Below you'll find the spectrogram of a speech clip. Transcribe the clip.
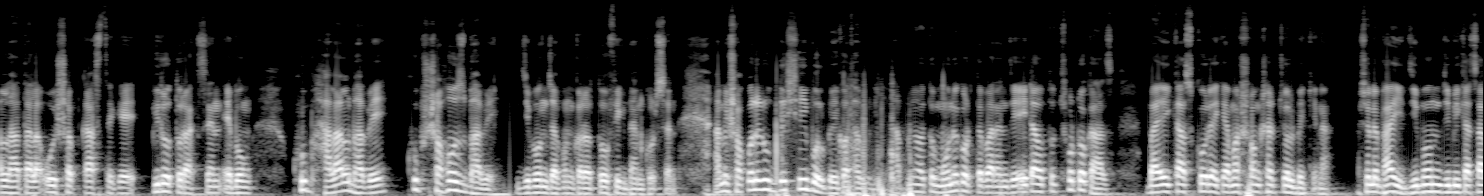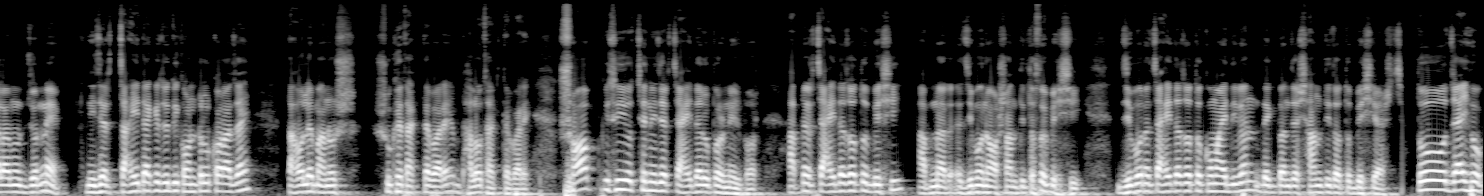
আল্লাহ তালা ওই সব কাজ থেকে বিরত রাখছেন এবং খুব হালালভাবে খুব সহজভাবে জীবনযাপন করার তৌফিক দান করছেন। আমি সকলের উদ্দেশ্যেই বলব এই কথাগুলি। আপনি হয়তো মনে করতে পারেন যে এটা তো ছোট কাজ বা এই কাজ করে কি আমার সংসার চলবে কিনা? আসলে ভাই, জীবন জীবিকা চালানোর জন্যে নিজের চাহিদাকে যদি কন্ট্রোল করা যায়, তাহলে মানুষ সুখে থাকতে পারে, ভালো থাকতে পারে। সব কিছুই হচ্ছে নিজের চাহিদার উপর নির্ভর। আপনার চাহিদা যত বেশি, আপনার জীবনে অশান্তি তত বেশি। জীবনে চাহিদা যত কমাই দিবেন, দেখবেন যে শান্তি তত বেশি আসছে। তো যাই হোক,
